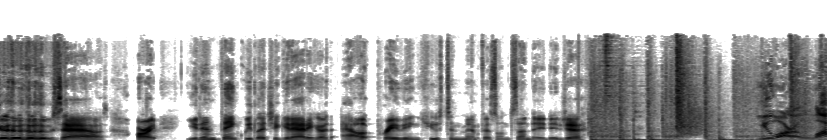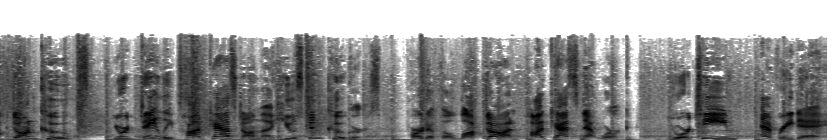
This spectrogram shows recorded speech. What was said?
Coogs House. All right, you didn't think we'd let you get out of here without previewing Houston Memphis on Sunday, did you? You are Locked On Coogs, your daily podcast on the Houston Cougars, part of the Locked On Podcast Network. Your team every day.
